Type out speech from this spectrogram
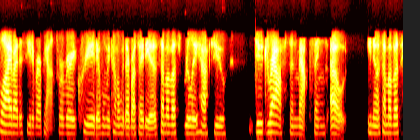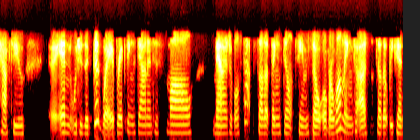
fly by the seat of our pants. We're very creative when we come up with our best ideas. Some of us really have to do drafts and map things out. You know, some of us have to, and which is a good way, break things down into small manageable steps so that things don't seem so overwhelming to us and so that we can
